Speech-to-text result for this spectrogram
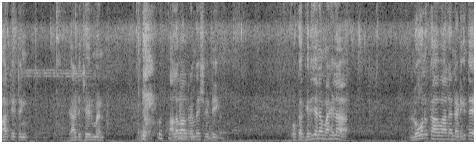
marketing yard chairman Alaval Ramesh Reddy ఒక గిరిజన మహిళ లోన్ కావాలని అడిగితే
